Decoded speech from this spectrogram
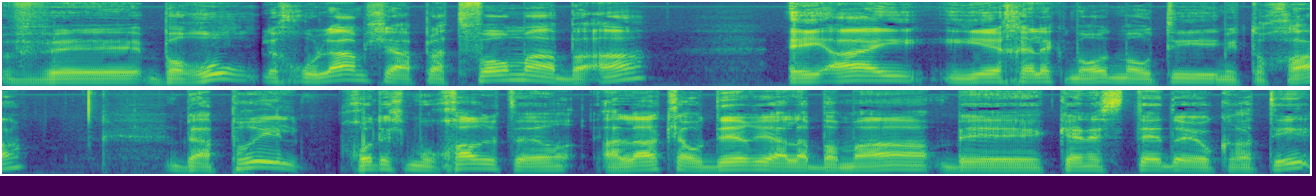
וברור לכולם שהפלטפורמה הבאה AI יהיה חלק מאוד מהותי מתוכה. באפריל חודש מאוחר יותר עלה צ'אודרי על הבמה בכנס TED היוקרתי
